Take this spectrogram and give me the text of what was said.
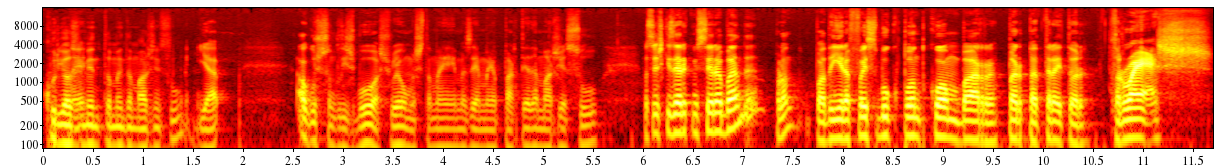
Curiosamente também da margem sul. Yeah. Alguns são de Lisboa, acho eu, mas também mas é a maior parte é da margem sul. Se vocês quiserem conhecer a banda, pronto, podem ir a facebook.com barra perpetrator thrash.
